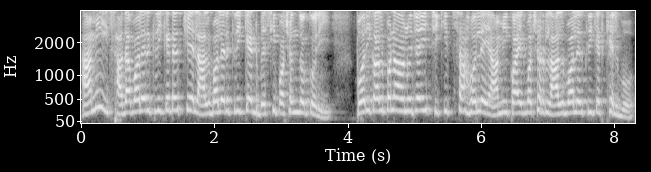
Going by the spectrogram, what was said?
আমি সাদা বলের ক্রিকেটের চেয়ে লাল বলের ক্রিকেট বেশি পছন্দ করি। পরিকল্পনা অনুযায়ী চিকিৎসা হলে আমি কয়েক বছর লাল বলের ক্রিকেট খেলব।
